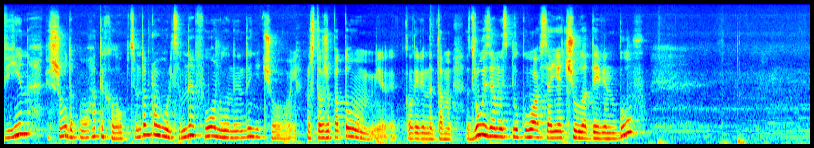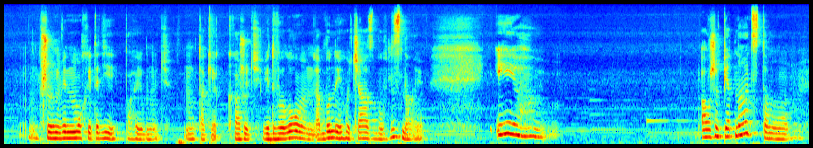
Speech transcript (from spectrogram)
він пішов допомагати хлопцям, добровольцям, не оформлений, ніде нічого. Просто вже потім, е, коли він там з друзями спілкувався, я чула, де він був, що він мог і тоді погибнути. Ну, так як кажуть, відвело, або не його час був, не знаю. І а вже в 15-му е,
